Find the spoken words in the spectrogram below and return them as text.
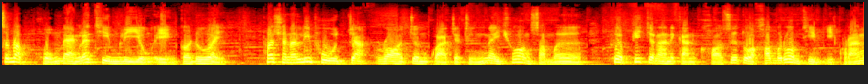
สำหรับหงแดงและทีมลียงเองก็ด้วยเพราะฉะนั้นลิพูจะรอจนกว่าจะถึงในช่วงซัมเมอร์ เพื่อพิจารณาในการขอซื้อตัวเข้ามาร่วมทีมอีกครั้ง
